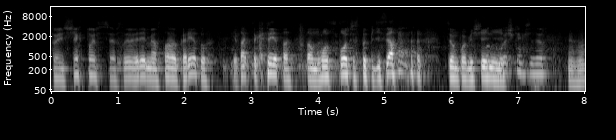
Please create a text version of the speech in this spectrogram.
Тобто ще хтось в своє время оставив карету, і так ця карета там год 100 чи 150 в цьому поміщенні. Бочки сидят. Ага.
